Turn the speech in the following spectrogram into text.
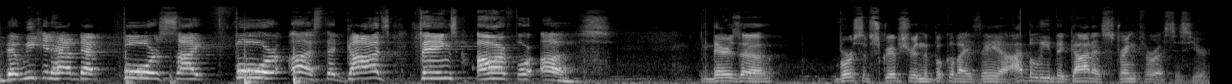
That we can have that foresight for us, that God's things are for us. There's a verse of scripture in the book of Isaiah. I believe that God has strength for us this year.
